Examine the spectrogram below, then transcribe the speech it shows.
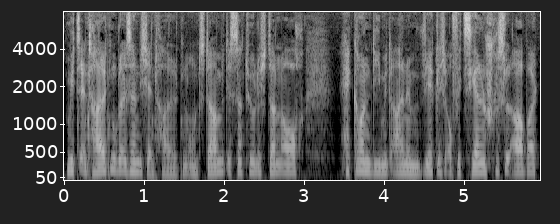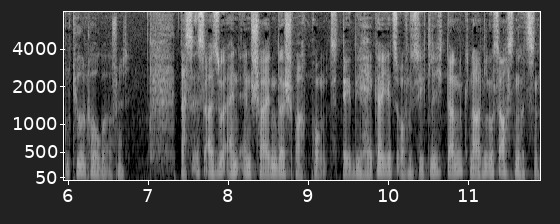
mit enthalten oder ist er nicht enthalten? Und damit ist natürlich dann auch Hackern, die mit einem wirklich offiziellen Schlüssel arbeiten, Tür und Tor geöffnet. Das ist also ein entscheidender Schwachpunkt, den die Hacker jetzt offensichtlich dann gnadenlos ausnutzen.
